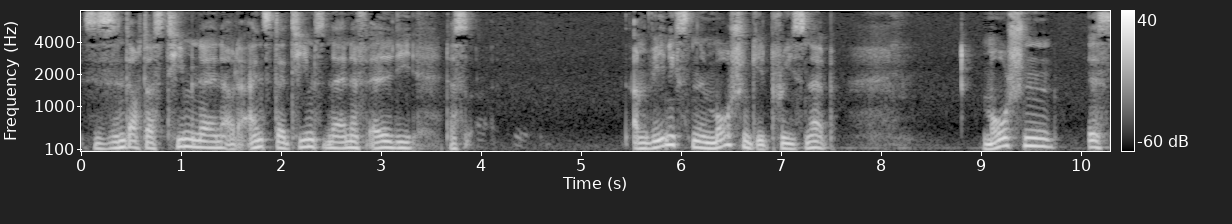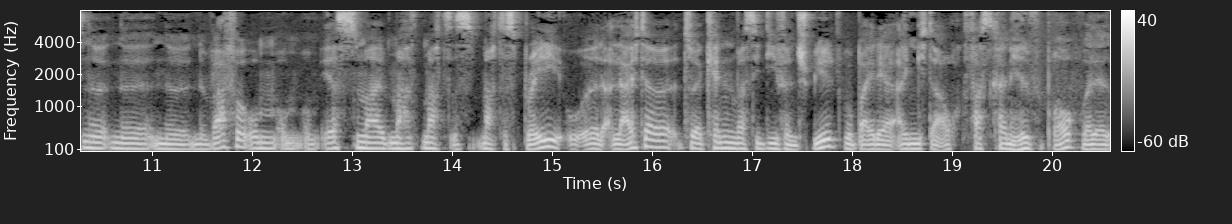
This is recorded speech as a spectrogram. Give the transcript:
sie sind auch das Team in der, oder eins der Teams in der NFL, die das am wenigsten in Motion geht pre-Snap. Motion ist eine, eine, eine, eine Waffe, um, um, um erstens mal macht, macht es, macht es Brady äh, leichter zu erkennen, was die Defense spielt, wobei der eigentlich da auch fast keine Hilfe braucht, weil er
